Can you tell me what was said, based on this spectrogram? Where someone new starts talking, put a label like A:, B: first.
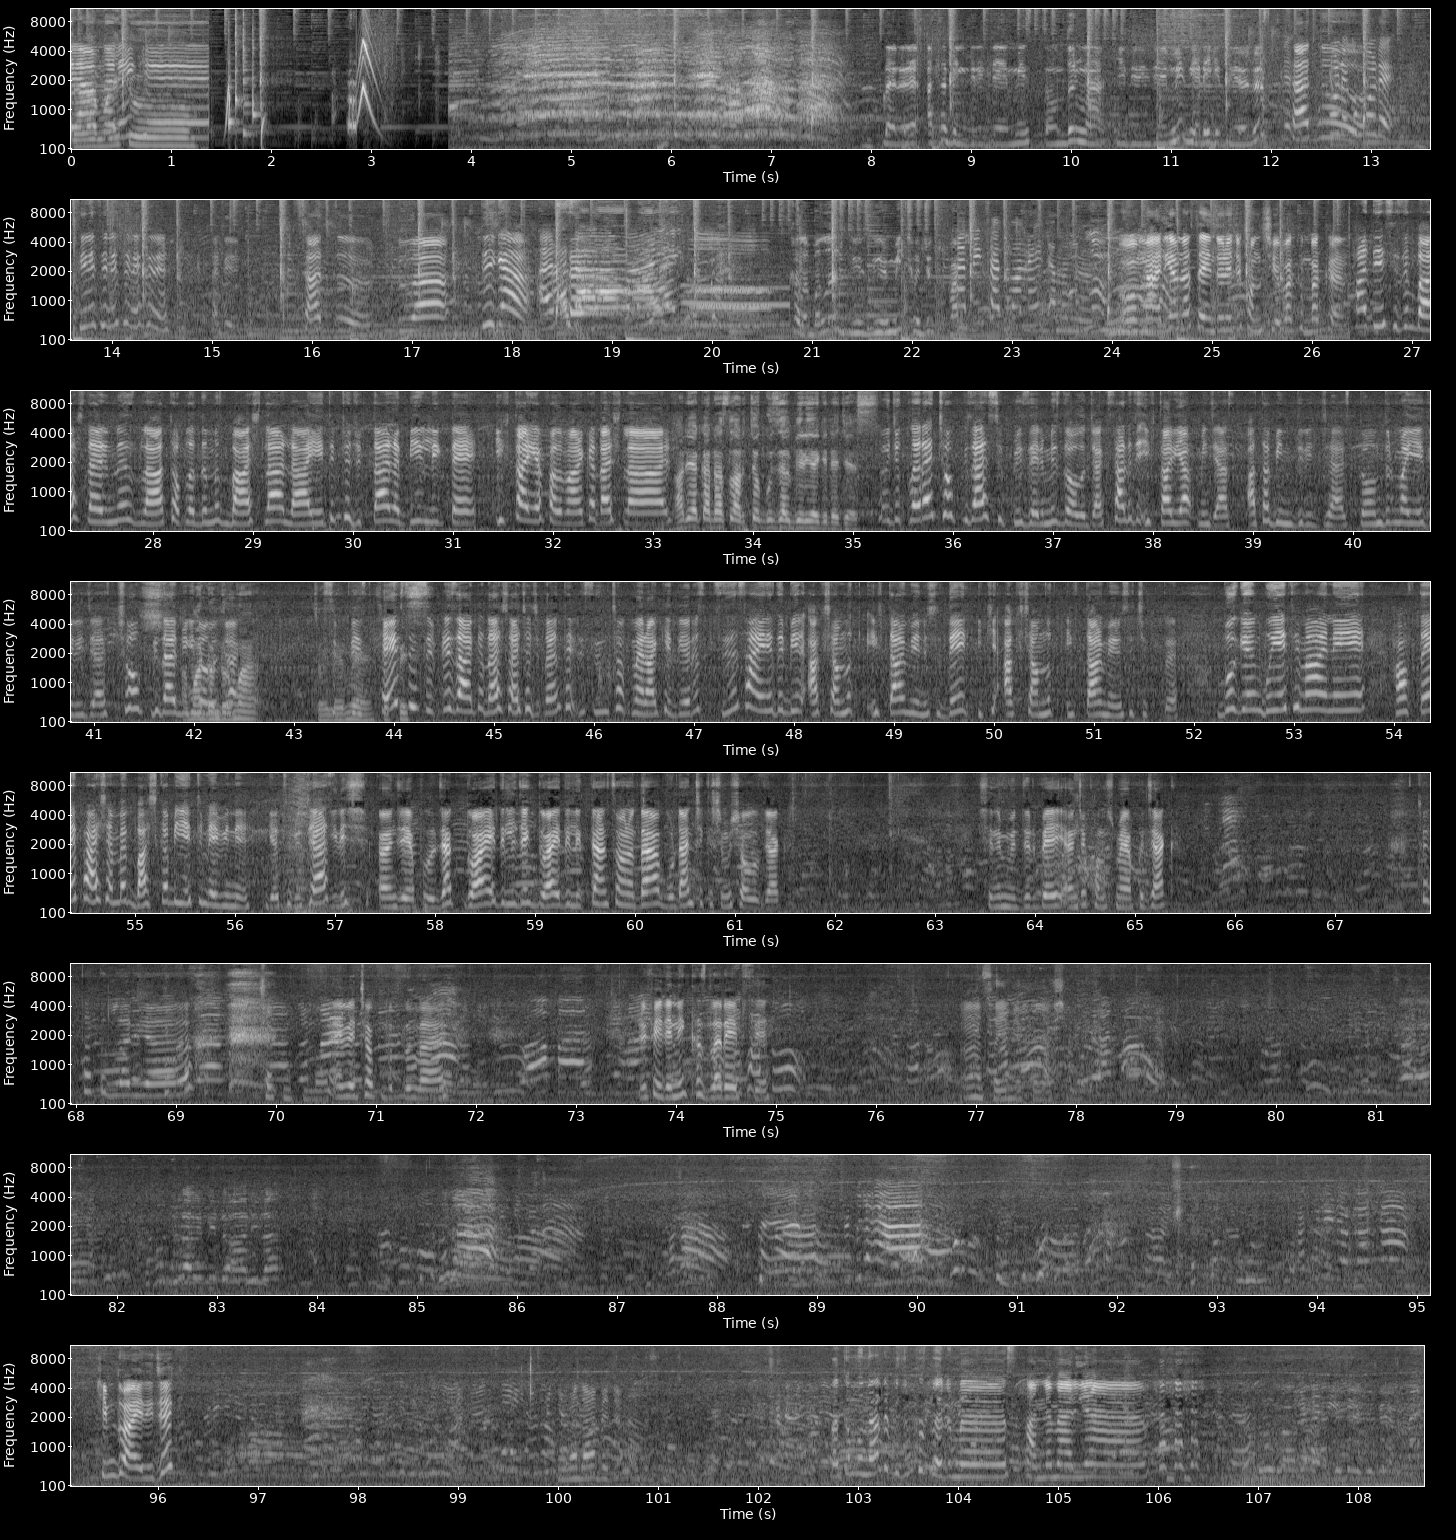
A: Selamünaleyküm.
B: Çocukları ata bindireceğimiz, dondurma yedireceğimiz yere gidiyoruz. Satu. Sini sini sini sini. Hadi. Satu, dua, tiga. Kalabalığız 120 çocuk var. O Meryem nasıl Endonezya konuşuyor bakın bakın. Hadi sizin bağışlarınızla topladığımız bağışlarla yetim çocuklarla birlikte iftar yapalım arkadaşlar.
A: Hadi arkadaşlar çok güzel bir yere gideceğiz.
B: Çocuklara çok güzel sürprizlerimiz de olacak. Sadece iftar yapmayacağız. Ata bindireceğiz. Dondurma yedireceğiz. Çok güzel bir gün
A: Ama
B: olacak.
A: dondurma
B: Sürpriz.
A: söyleme.
B: Hepsi sürpriz arkadaşlar. Çocukların tepkisini çok merak ediyoruz. Sizin sayenizde bir akşamlık iftar menüsü değil, iki akşamlık iftar menüsü çıktı. Bugün bu yetimhaneyi haftaya perşembe başka bir yetim evini götüreceğiz. Giriş önce yapılacak. Dua edilecek. Dua edildikten sonra da buradan çıkışmış olacak. Şimdi müdür bey önce konuşma yapacak. Çok tatlılar ya.
C: Çok mutlular.
B: Evet çok mutlular. Rüfeyde'nin kızları hepsi.
C: Aa, sayım yapıyorlar şimdi.
B: Kim dua edecek?
C: Normal abi değil mi?
B: Bakın bunlar da bizim kızlarımız. Anne Meryem.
